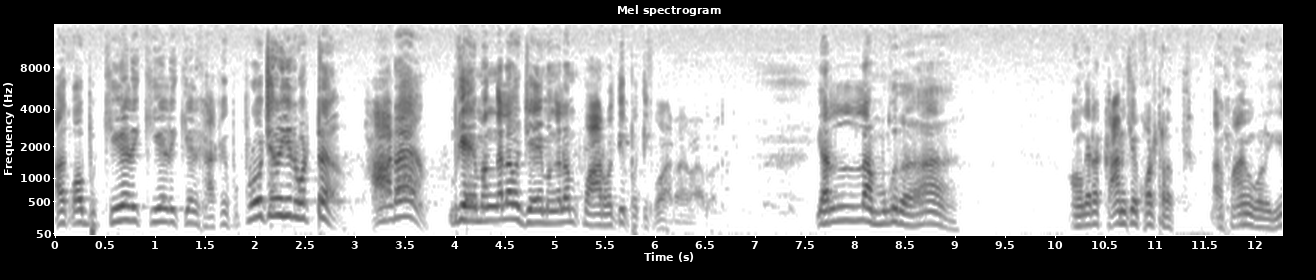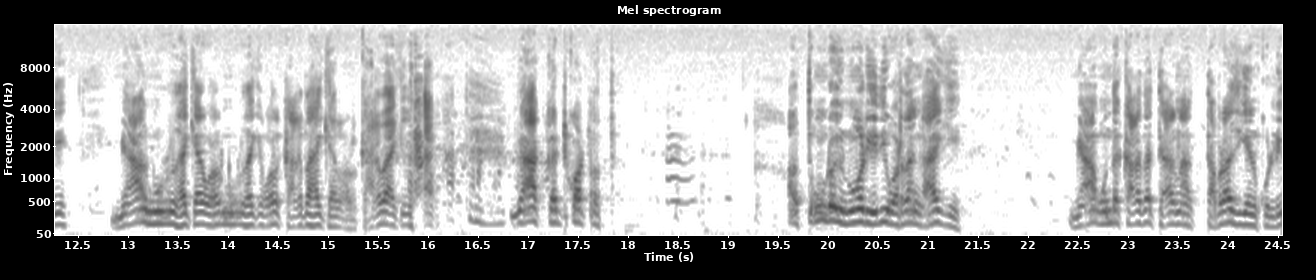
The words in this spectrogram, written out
ಅದಕ್ಕೆ ಒಬ್ಬ ಕೇಳಿ ಕೇಳಿ ಕೇಳಿ ಹಾಕಿ ಪ್ರೋಚನ ಇಲ್ಲ ಒಟ್ಟ, ಹಾಡ ಜಯಮಂಗಲಂ ಜಯಮಂಗಲಂ ಪಾರ್ವತಿ ಪತಿ ಎಲ್ಲ ಮುಗಿದ, ಅವಾಗೆಲ್ಲ ಕಾಣಿಕೆ ಕೊಟ್ರತ್ ಆ ಸ್ವಾಮಿಗಳಿಗೆ. ಮ್ಯಾಗ ನೂರು ಹಾಕ್ಯಾರ, ಒಳಗೆ ನೂರು ಹಾಕ್ಯಾರ, ಒಳಗೆ ಕಾಗದ ಹಾಕ್ಯಾರ, ಅವ್ರು ಕಾಗದ ಹಾಕಿದ ಮ್ಯಾಗ ಕಟ್ಟಿ ಕೊಟ್ರತ್. ಅದು ತೊಗೊಂಡೋಗಿ ನೋಡಿ ಎದಿ ಹೊಡೆದಂಗೆ ಆಗಿ ಮ್ಯಾಗ ಒಂದ ಕಾಗದ ತೆಳ ನಾ ತಬರಾಜಿಗೆ ಏನು ಕೊಡಲಿ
